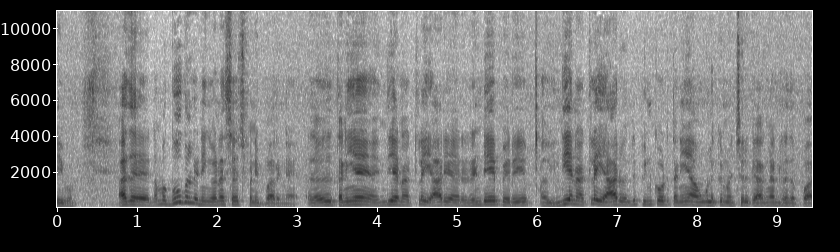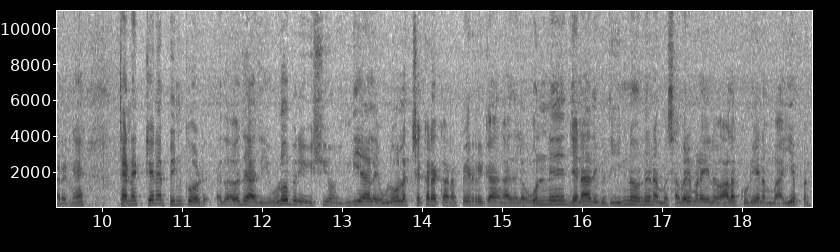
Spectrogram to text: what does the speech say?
தெய்வம். அதை நம்ம கூகுளில் நீங்கள் வேணால் சர்ச் பண்ணி பாருங்கள் அதாவது தனியாக இந்திய நாட்டில் யார் யார் ரெண்டே பேர் இந்திய நாட்டில் யார் வந்து பின்கோடு தனியாக அவங்களுக்குன்னு வச்சுருக்காங்கன்றதை பாருங்கள் தனக்கென பின்கோடு அதாவது அது எவ்வளோ பெரிய விஷயம் இந்தியாவில் எவ்வளோ லட்சக்கணக்கான பேர் இருக்காங்க. அதில் ஒன்று ஜனாதிபதி இன்னொன்று நம்ம சபரிமலையில் வாழக்கூடிய நம்ம ஐயப்பன்.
